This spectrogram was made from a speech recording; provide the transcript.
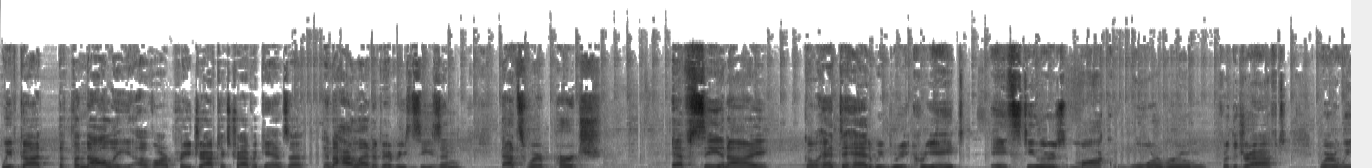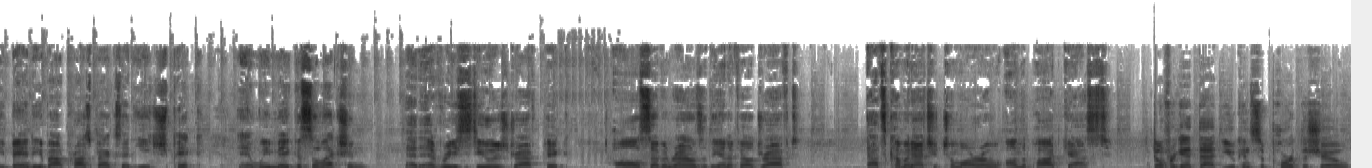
we've got the finale of our pre draft extravaganza and the highlight of every season. That's where Perch, FC, and I go head to head. We recreate a Steelers mock war room for the draft where we bandy about prospects at each pick and we make a selection at every Steelers draft pick, all seven rounds of the NFL draft. That's coming at you tomorrow on the podcast. Don't forget that you can support the show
